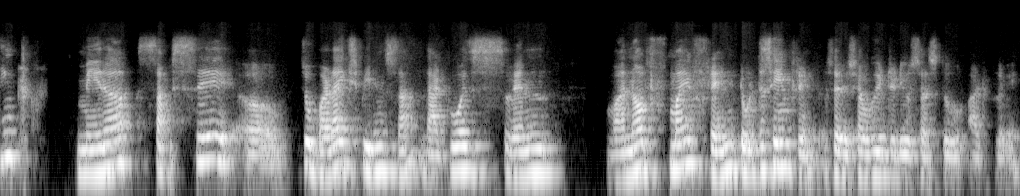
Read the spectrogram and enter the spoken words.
थिंक मेरा सबसे जो बड़ा एक्सपीरियंस था that was when one of my friend told the same friend Sirisha who introduced us to art of living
